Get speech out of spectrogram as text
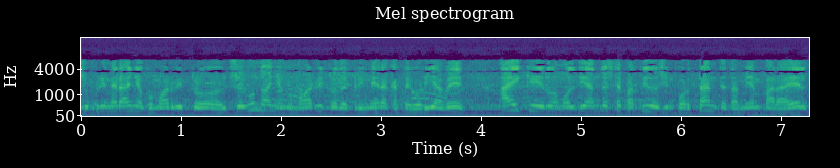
su primer año como árbitro, segundo año como árbitro de primera categoría B. Hay que irlo moldeando, este partido es importante también para él.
